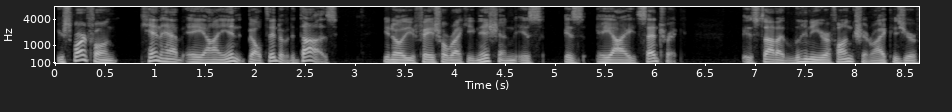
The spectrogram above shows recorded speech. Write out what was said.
your smartphone can have AI in, built into it. It does. You know, your facial recognition is is AI centric. It's not a linear function, right? Because your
